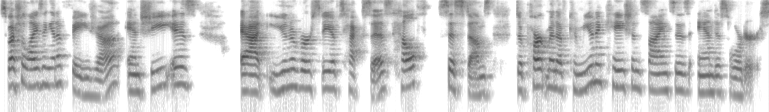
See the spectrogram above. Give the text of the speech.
specializing in aphasia, and she is at University of Texas Health Systems Department of Communication Sciences and Disorders.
